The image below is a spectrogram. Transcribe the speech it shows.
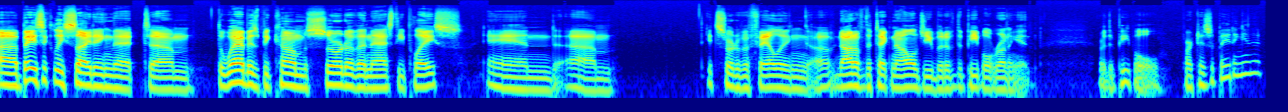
uh, basically, citing that um, the web has become sort of a nasty place, and um, it's sort of a failing of not of the technology, but of the people running it, or the people participating in it.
